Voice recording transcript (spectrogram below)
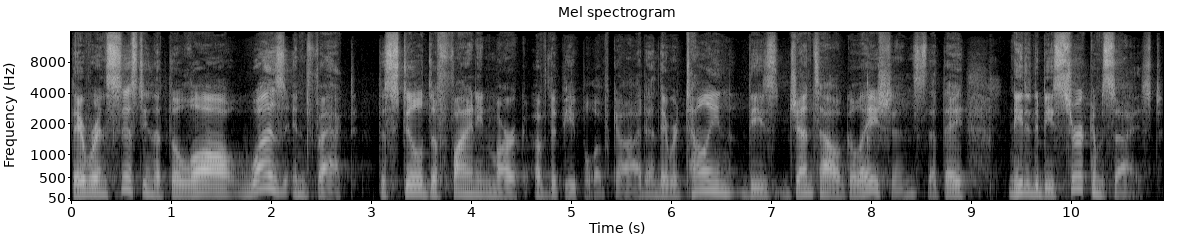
They were insisting that the law was, in fact, the still defining mark of the people of God. And they were telling these Gentile Galatians that they needed to be circumcised.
